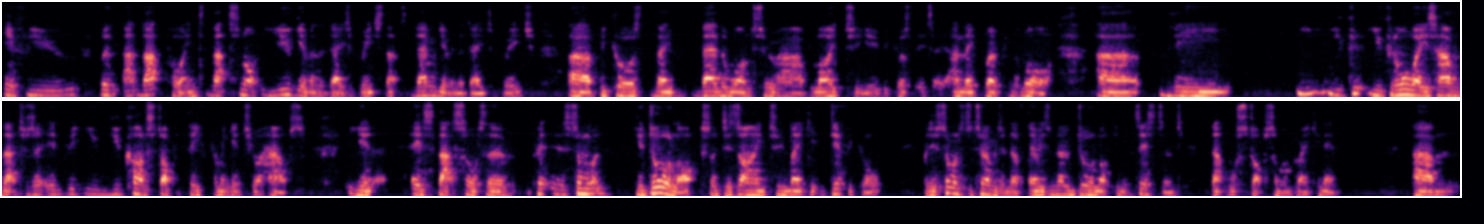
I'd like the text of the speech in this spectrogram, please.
If you, but at that point, that's not you giving the data breach. That's them giving the data breach uh, because they they're the ones who have lied to you because it's and they've broken the law. Uh, the you can you can always have that. It, you you can't stop a thief coming into your house. You know, it's that sort of somewhat your door locks are designed to make it difficult, but if someone's determined enough, there is no door lock in existence that will stop someone breaking in. Um,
